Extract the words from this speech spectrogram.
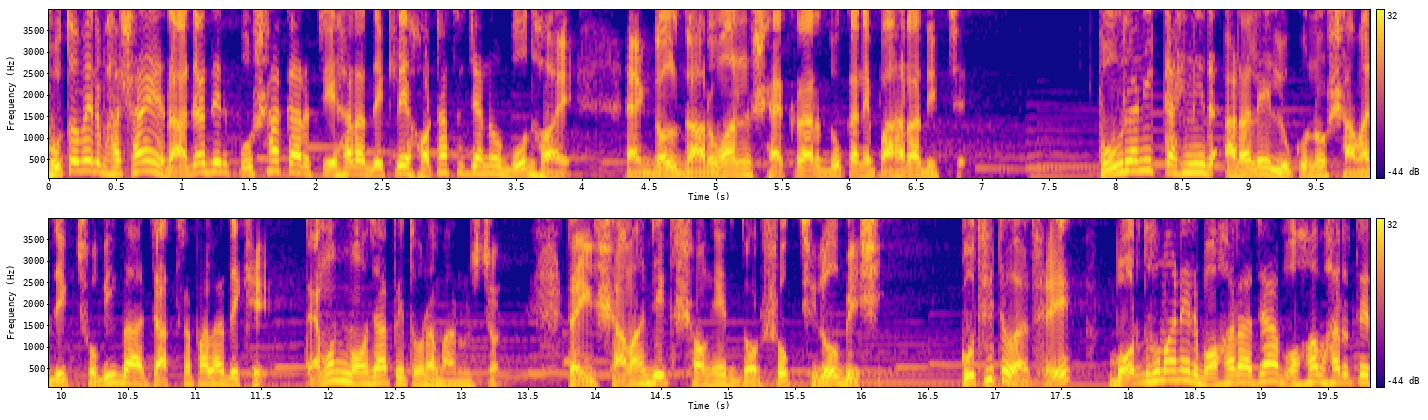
হুতমের ভাষায় রাজাদের পোশাক আর চেহারা দেখলে হঠাৎ যেন বোধ হয় একদল দারোয়ান শ্যাকরার দোকানে পাহারা দিচ্ছে। পৌরাণিক কাহিনীর আড়ালে লুকোনো সামাজিক ছবি বা যাত্রাপালা দেখে তেমন মজা পেত না মানুষজন। তাই সামাজিক সঙ্গের দর্শক ছিল বেশি। কথিত আছে, বর্ধমানের মহারাজা মহাভারতের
